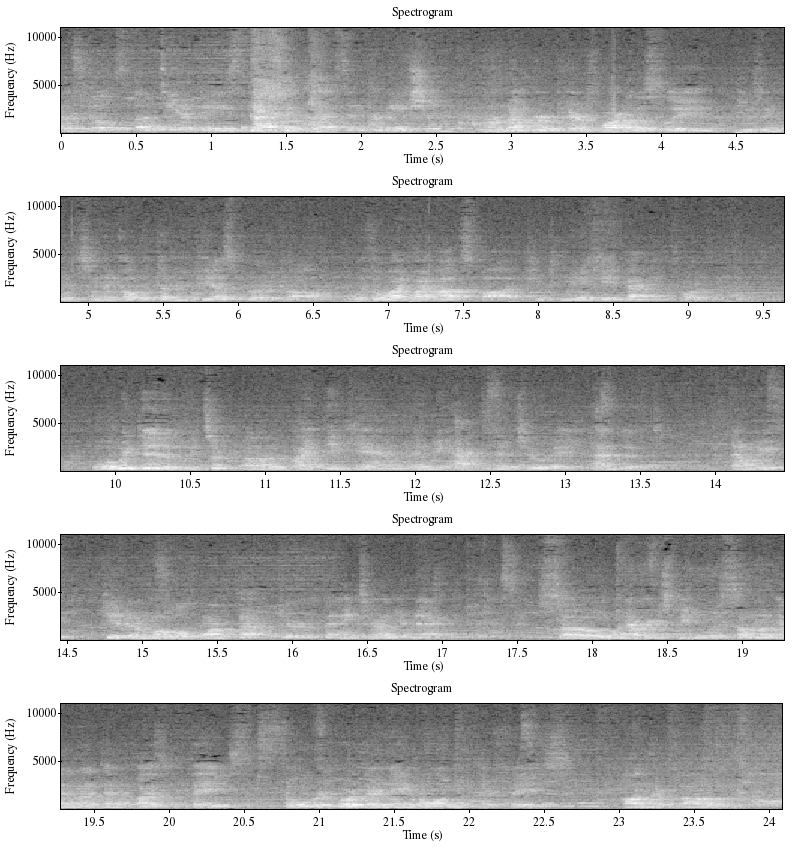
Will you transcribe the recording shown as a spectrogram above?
Builds a uh, database as it collects information. Remember pairs wirelessly using something called the WPS protocol with a Wi-Fi hotspot can communicate back and forth. What we did is we took an IP cam and we hacked it into a pendant and we give it a mobile form factor that hangs around your neck. So whenever you're speaking with someone and it identifies a face, it will record their name along with their face on their phone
